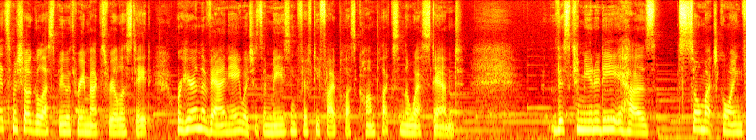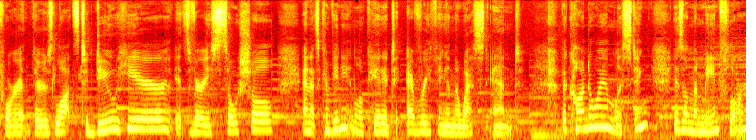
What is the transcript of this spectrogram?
it's Michelle Gillespie with Remax Real Estate. We're here in the Vanier, which is an amazing 55 plus complex in the West End. This community has so much going for it. There's lots to do here, it's very social, and it's convenient and located to everything in the West End. The condo I am listing is on the main floor.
